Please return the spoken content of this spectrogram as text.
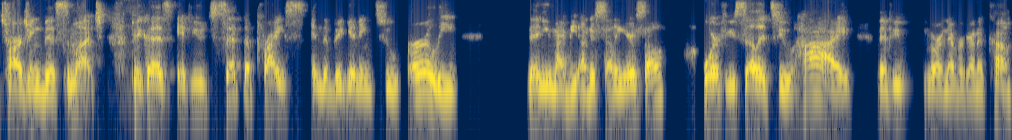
charging this much because if you set the price in the beginning too early, then you might be underselling yourself. Or if you sell it too high, then people are never going to come.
